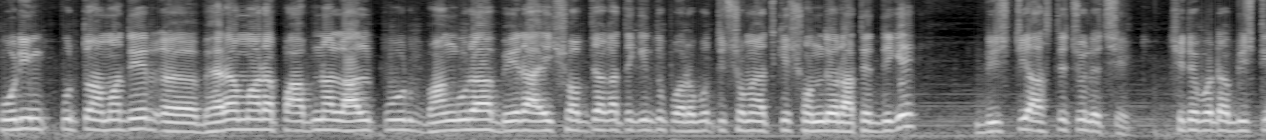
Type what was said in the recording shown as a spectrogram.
করিমপুর তো আমাদের ভেড়ামারা, পাবনা, লালপুর ভাঙ্গুরা বেড়া, এই সব জায়গাতে কিন্তু পরবর্তী সময় আজকে সন্ধ্যে রাতের দিকে বৃষ্টি আসতে চলেছে। ছিটেফোঁটা বৃষ্টি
